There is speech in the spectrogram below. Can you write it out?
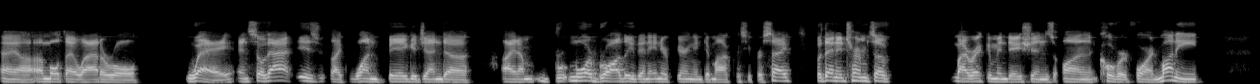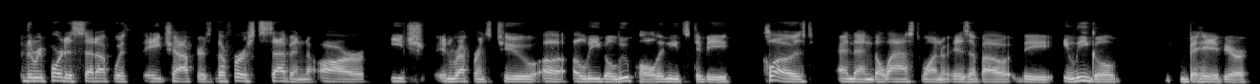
a multilateral way. And so that is like one big agenda item more broadly than interfering in democracy per se. But then in terms of my recommendations on covert foreign money, the report is set up with eight chapters. The first seven are each in reference to a, a legal loophole that needs to be closed. And then the last one is about the illegal behavior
